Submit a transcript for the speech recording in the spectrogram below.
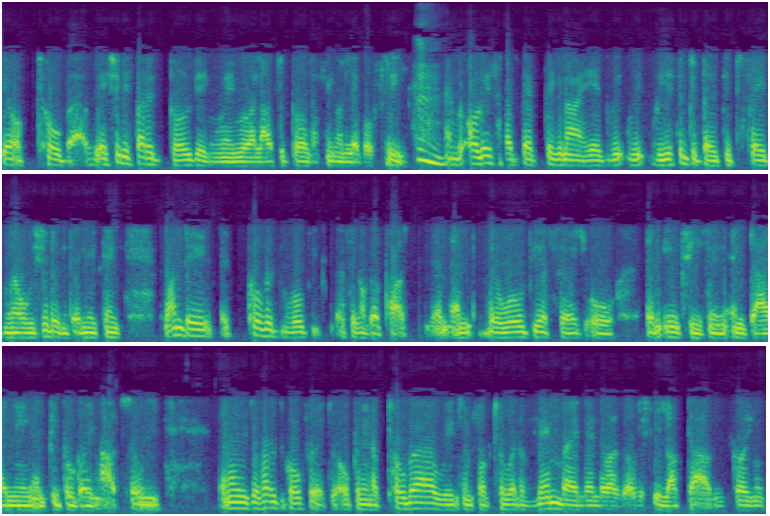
year, October. We actually started building when we were allowed to build, I think, on level three. Mm. And we always had that thing in our head. We, we, we used to debate it to say, no, we shouldn't. And we think one day COVID will be a thing of the past and, and there will be a surge or an increase in, in dining and people going out. So we, and then we decided to go for it to open in October. We went in for October, November, and then there was obviously lockdown going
